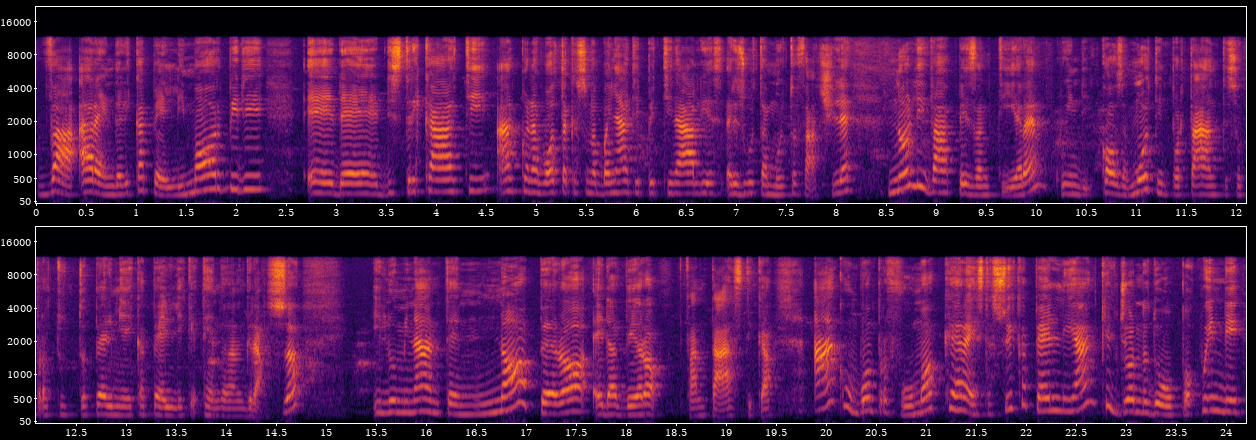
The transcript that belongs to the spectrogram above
va a rendere i capelli morbidi ed è districati anche una volta che sono bagnati pettinarli risulta molto facile. Non li va a appesantire quindi cosa molto importante soprattutto per i miei capelli che tendono al grasso. Illuminante no però è davvero fantastica. Ha anche un buon profumo che resta sui capelli anche il giorno dopo quindi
